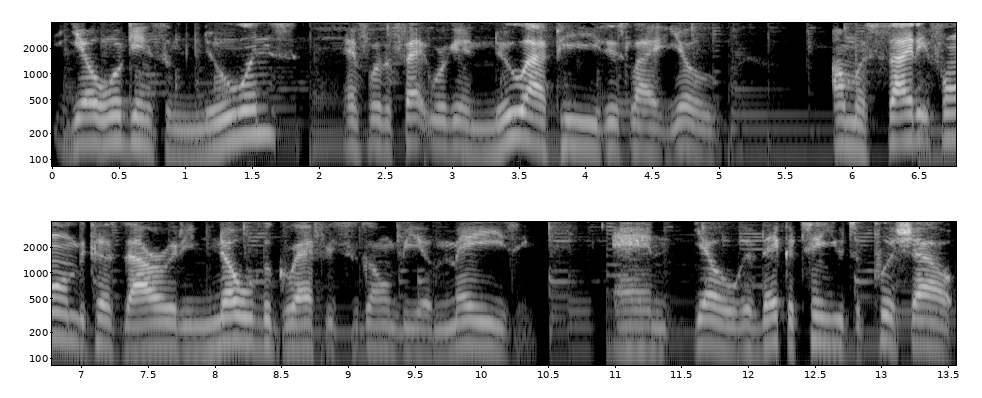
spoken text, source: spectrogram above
Yo, we're getting some new ones, and for the fact we're getting new IPs, it's like, yo, I'm excited for them because I already know the graphics is gonna be amazing. And yo, if they continue to push out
